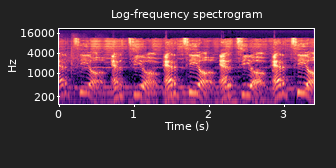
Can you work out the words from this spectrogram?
Ertzio, ertzio, ertzio, ertzio, ertzio.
